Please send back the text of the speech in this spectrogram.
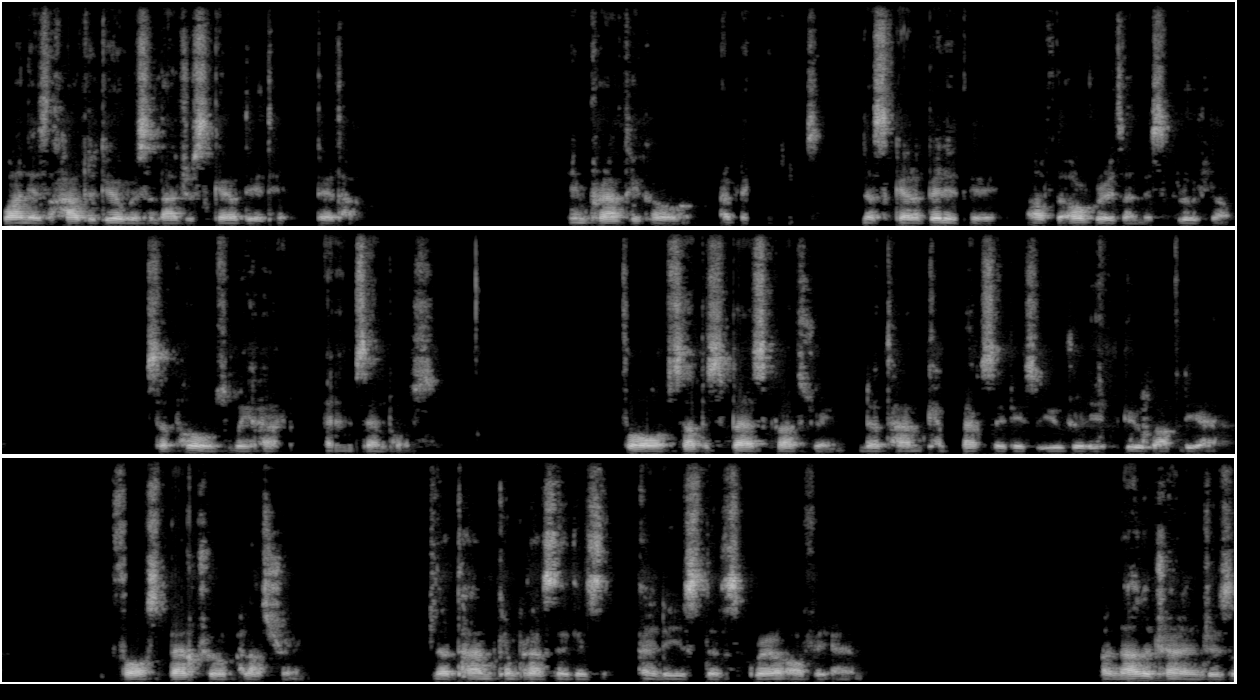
One is how to deal with large-scale data. In practical applications, the scalability of the algorithm is crucial. Suppose we have n samples. For subspace clustering, the time complexity is usually cube of the n. For spectral clustering, the time complexity is at least the square of the n. Another challenge is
